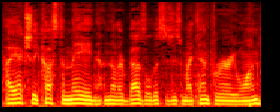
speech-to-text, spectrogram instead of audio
I actually custom made another bezel. This is just my temporary one.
